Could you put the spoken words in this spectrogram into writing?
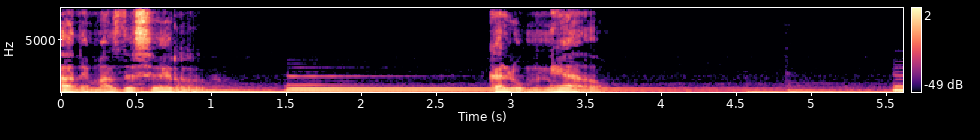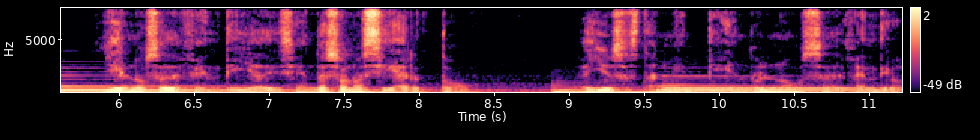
además de ser calumniado. Él no se defendía diciendo, eso no es cierto, ellos están mintiendo, él no se defendió.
